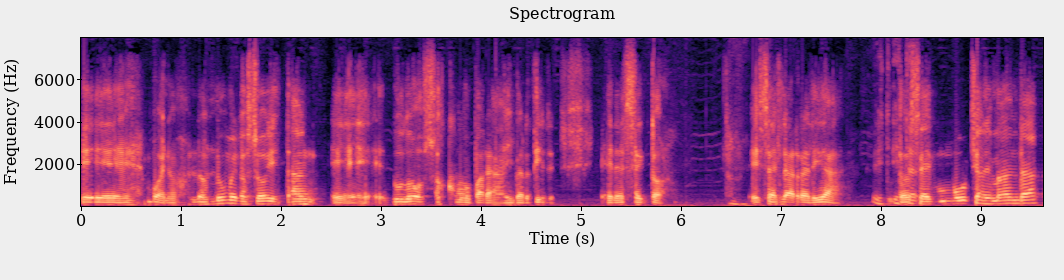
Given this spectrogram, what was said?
Eh, bueno, los números hoy están eh, dudosos como para invertir en el sector. Esa es la realidad. Est- Entonces hay mucha demanda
